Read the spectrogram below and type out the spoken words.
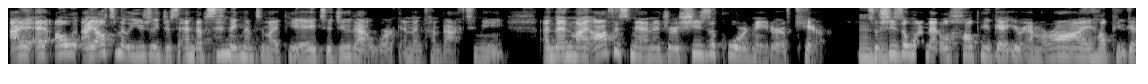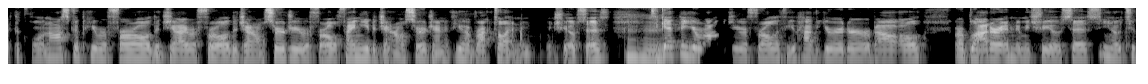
I, I ultimately usually just end up sending them to my PA to do that work and then come back to me. And then my office manager, she's the coordinator of care. Mm-hmm. So she's the one that will help you get your MRI, help you get the colonoscopy referral, the GI referral, the general surgery referral. If I need a general surgeon, if you have rectal endometriosis, mm-hmm. to get the urology referral, if you have ureter or bowel or bladder endometriosis, you know, to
